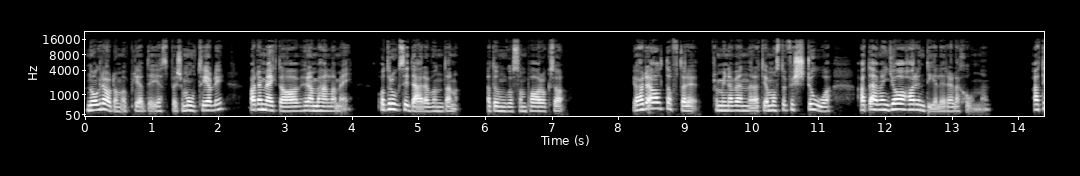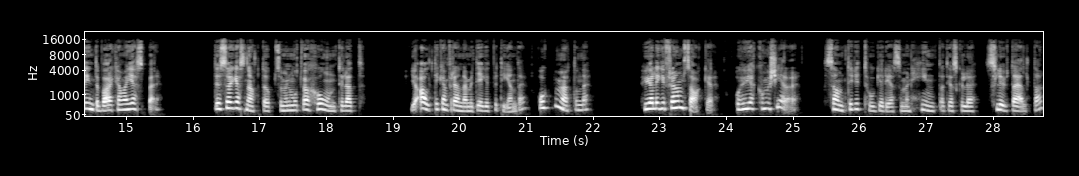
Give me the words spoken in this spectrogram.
Några av dem upplevde Jesper som otrevlig och hade märkt av hur han behandlade mig och drog sig därav undan att umgås som par också. Jag hörde allt oftare från mina vänner att jag måste förstå att även jag har en del i relationen. Att det inte bara kan vara Jesper. Det sög jag snabbt upp som en motivation till att jag alltid kan förändra mitt eget beteende och bemötande. Hur jag lägger fram saker och hur jag konverserar. Samtidigt tog jag det som en hint att jag skulle sluta älta,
